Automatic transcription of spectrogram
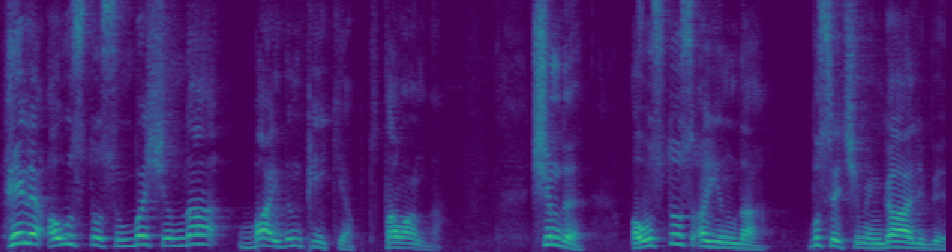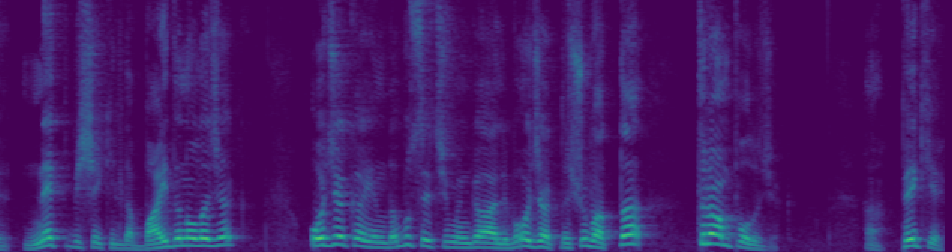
hele Ağustos'un başında Biden peak yaptı tavanda. Şimdi Ağustos ayında bu seçimin galibi net bir şekilde Biden olacak. Ocak ayında bu seçimin galibi Ocak'ta Şubat'ta Trump olacak. Ha, peki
